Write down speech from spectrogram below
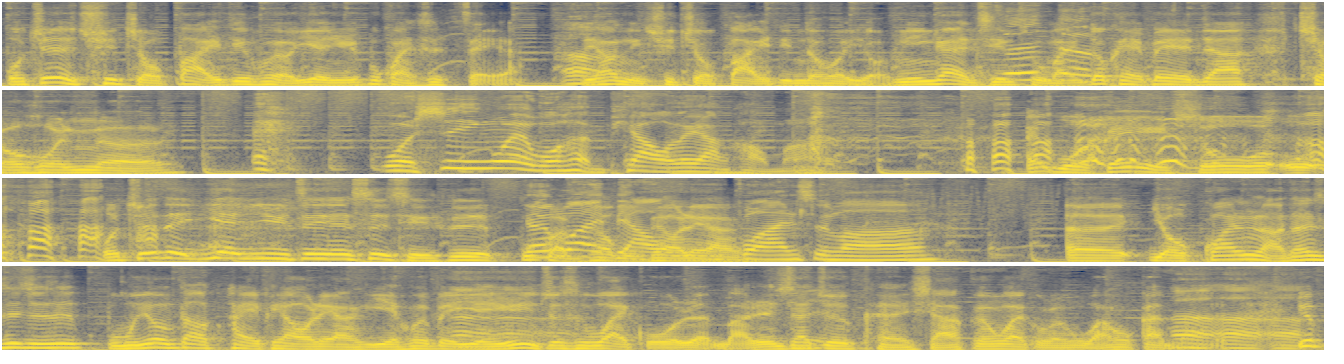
我觉得去酒吧一定会有艳遇，不管是谁啊，嗯只要你去酒吧一定都会有，你应该很清楚嘛，你都可以被人家求婚了。哎我是因为我很漂亮，好吗？哎、我跟你说，我我我觉得艳遇这件事情是不管漂不漂亮无，关是吗？呃，有关啦，但是就是不用到太漂亮也会被艳遇，嗯因为你就是外国人嘛，人家就可能想要跟外国人玩或干嘛的。嗯嗯嗯因为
